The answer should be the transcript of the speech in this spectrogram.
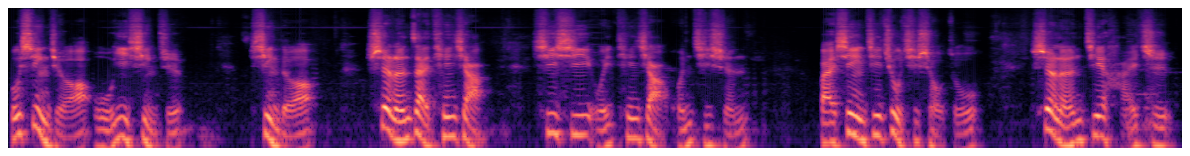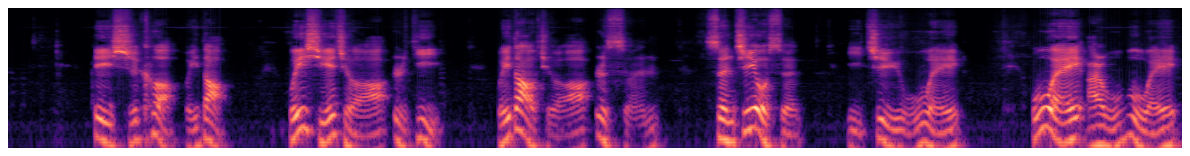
不信者无亦信之。信德，圣人在天下，熙熙为天下浑其神。百姓皆助其手足，圣人皆孩之。第十课为道，为学者日益，为道者日损，损之又损，以至于无为。无为而无不为，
